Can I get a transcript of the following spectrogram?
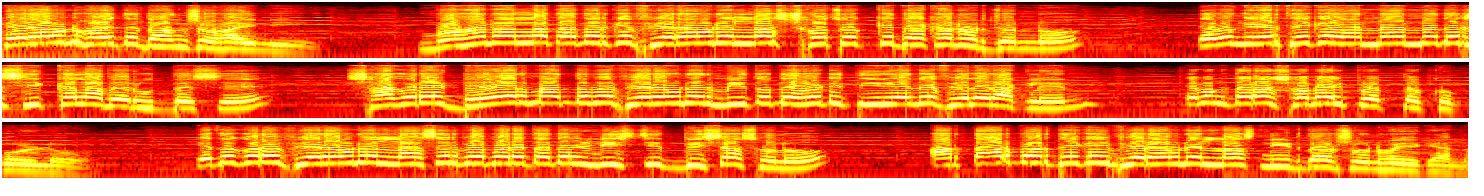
ফেরাউন হয়তো ধ্বংস হয়নি। মহান আল্লাহ তাদেরকে ফেরাউনের লাশ সচককে দেখানোর জন্য এবং এর থেকে অন্যান্যদের শিক্ষা লাভের উদ্দেশ্যে সাগরের ঢেউয়ের মাধ্যমে ফেরাউনের মৃতদেহটি তীরে এনে ফেলে রাখলেন এবং তারা সবাই প্রত্যক্ষ করল। এতে করে ফেরাউনের লাশের ব্যাপারে তাদের নিশ্চিত বিশ্বাস হলো আর তারপর থেকেই ফেরাউনের লাশ নির্দর্শন হয়ে গেল।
